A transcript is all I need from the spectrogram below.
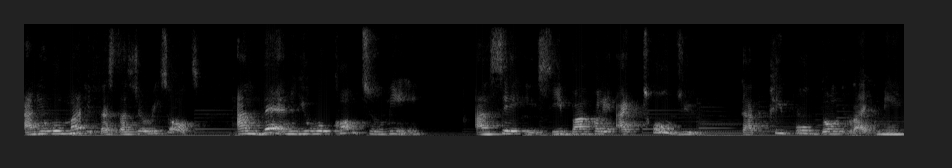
and it will manifest as your result. And then you will come to me and say, You see, Bankole, I told you that people don't like me,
